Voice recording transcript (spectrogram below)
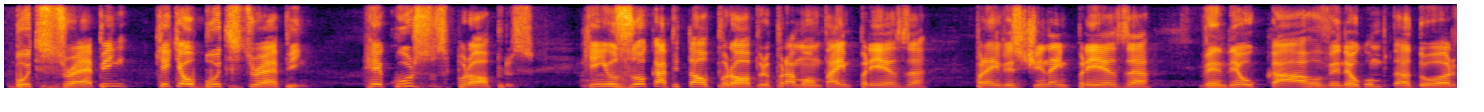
bootstrapping. O que é o bootstrapping? Recursos próprios. Quem usou capital próprio para montar a empresa, para investir na empresa, vendeu o carro, vendeu o computador,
